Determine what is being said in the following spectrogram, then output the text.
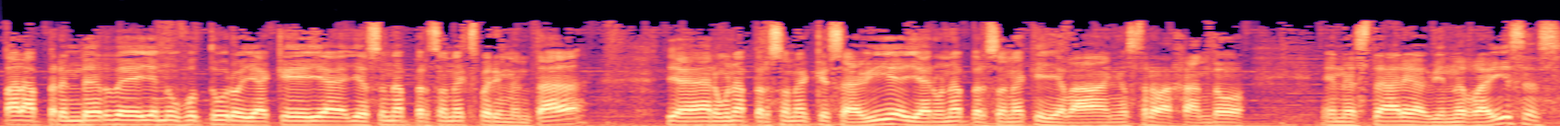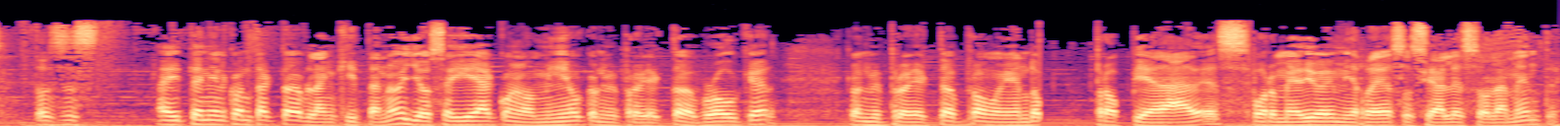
para aprender de ella en un futuro, ya que ella ya es una persona experimentada, ya era una persona que sabía, ya era una persona que llevaba años trabajando en esta área de bienes raíces. Entonces ahí tenía el contacto de Blanquita, ¿no? Yo seguía con lo mío, con mi proyecto de broker con mi proyecto promoviendo propiedades por medio de mis redes sociales solamente,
